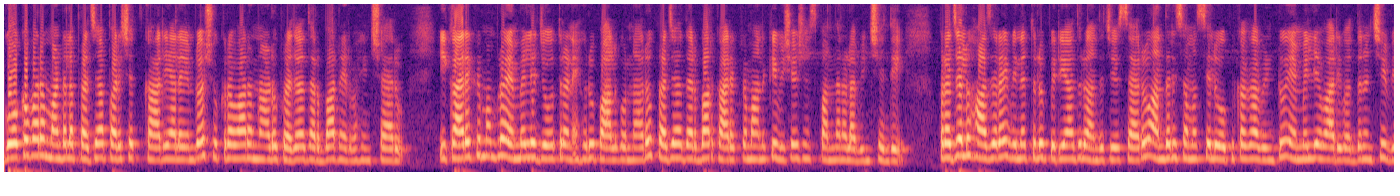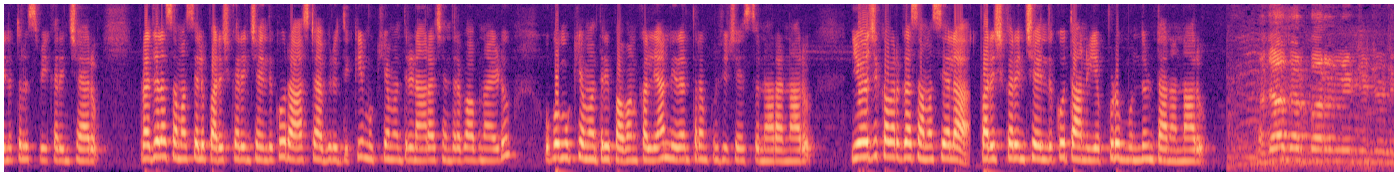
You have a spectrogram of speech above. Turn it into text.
గోకవరం మండల ప్రజా పరిషత్ కార్యాలయంలో శుక్రవారం నాడు ప్రజా దర్బార్ నిర్వహించారు. ఈ కార్యక్రమంలో ఎమ్మెల్యే జ్యోతుల నెహ్రూ పాల్గొన్నారు. ప్రజా దర్బార్ కార్యక్రమానికి విశేష స్పందన లభించింది. ప్రజలు హాజరై వినతులు ఫిర్యాదులు అందజేశారు. అందరి సమస్యలు ఓపికగా వింటూ ఎమ్మెల్యే వారి వద్ద నుంచి వినతులు స్వీకరించారు. ప్రజల సమస్యలు పరిష్కరించేందుకు రాష్ట్ర అభివృద్ధికి ముఖ్యమంత్రి నారా చంద్రబాబు నాయుడు ఉప ముఖ్యమంత్రి పవన్ కళ్యాణ్ నిరంతరం కృషి చేస్తున్నారన్నారు. నియోజకవర్గ సమస్యల పరిష్కరించేందుకు తాను ఎప్పుడు ముందుంటానన్నారు. ప్రజా దర్బార్ అనేటటువంటి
